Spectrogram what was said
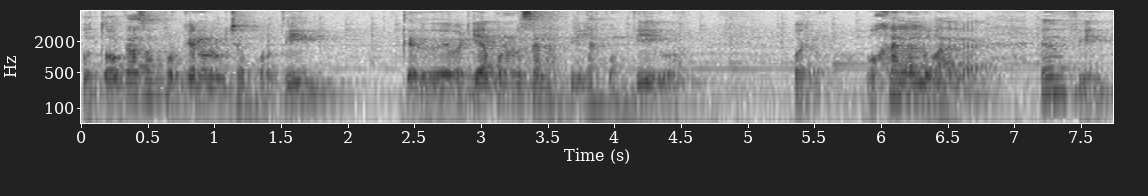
O en todo caso, ¿por qué no lucha por ti? que debería ponerse las pilas contigo. Bueno, ojalá lo haga. En fin,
